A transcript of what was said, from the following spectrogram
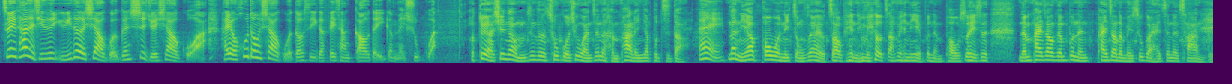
所以它的其实娱乐效果跟视觉效果啊，还有互动效果都是一个非常高的一个美术。馆。哦，对啊，现在我们真的出国去玩，真的很怕人家不知道。哎，那你要 po 文，你总是要有照片，你没有照片，你也不能 po，所以是能拍照跟不能拍照的美术馆还真的差很多。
